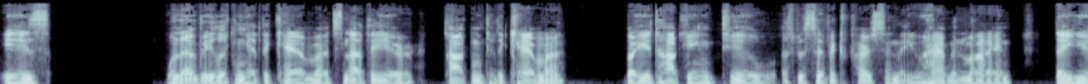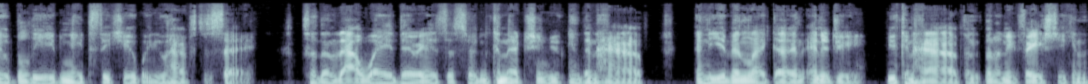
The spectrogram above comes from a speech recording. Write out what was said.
is whenever you're looking at the camera, it's not that you're talking to the camera, but you're talking to a specific person that you have in mind that you believe needs to hear what you have to say. So then that way there is a certain connection you can then have and even like an energy you can have and put on your face. You can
